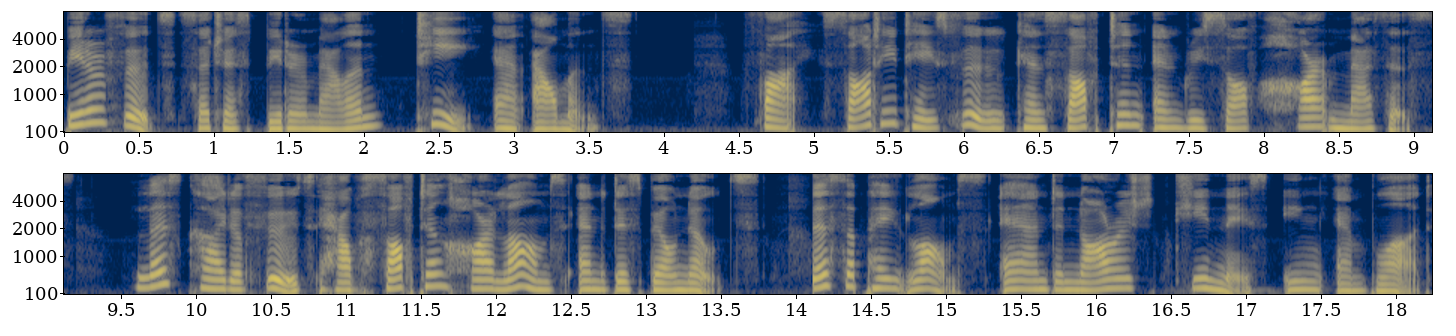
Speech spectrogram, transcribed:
Bitter foods such as bitter melon, tea, and almonds. 5. Salty taste food can soften and resolve hard masses. This kind of foods help soften hard lumps and dispel notes, dissipate lumps, and nourish kidneys, yin, and blood.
